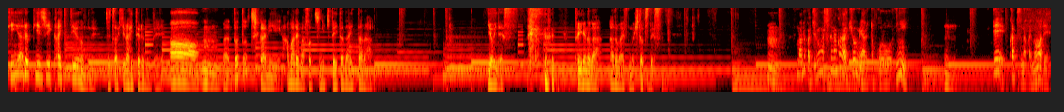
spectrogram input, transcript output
TRPG 会っていうのもね、実は開いてるので、ああうんうん。まあ、どどっちかにはまればそっちに来ていただいたら良いです。というのがアドバイスの一つです。うん。まあだから自分が少なからず興味あるところにうん。でかつなんか今まで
